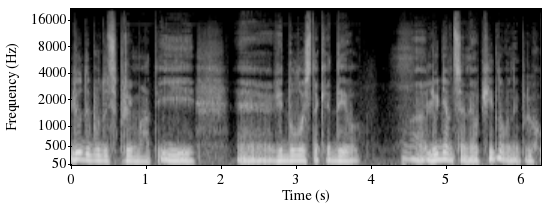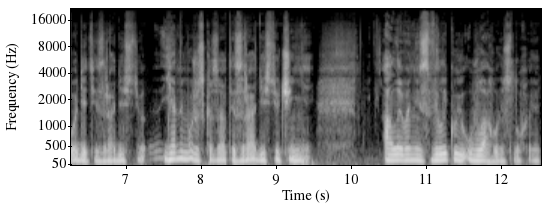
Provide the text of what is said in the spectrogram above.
люди будуть сприймати. І е, відбулось таке диво. Людям це необхідно, вони приходять із радістю. Я не можу сказати, з радістю чи ні. Але вони з великою увагою слухають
